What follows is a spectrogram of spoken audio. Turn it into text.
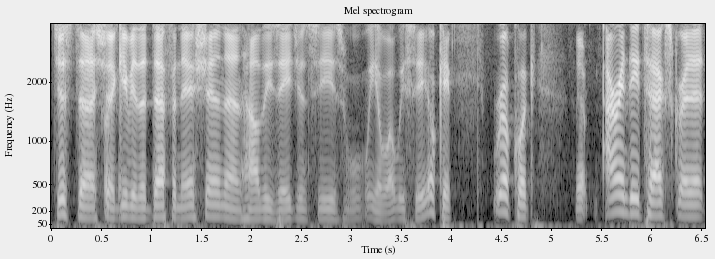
just uh, should I give you the definition and how these agencies, you know, what we see? Okay, real quick. Yep. R&D tax credit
